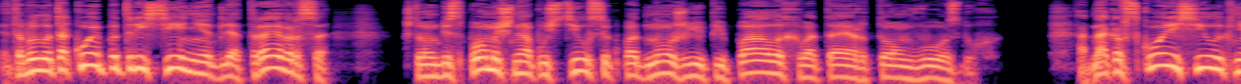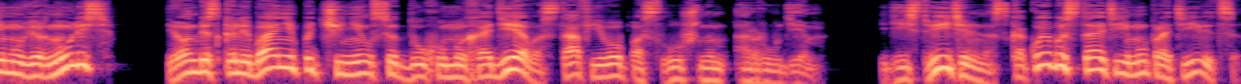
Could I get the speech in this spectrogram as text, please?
Это было такое потрясение для Треверса, что он беспомощно опустился к подножию пипала, хватая ртом воздух. Однако вскоре силы к нему вернулись, и он без колебаний подчинился духу Махадева, став его послушным орудием. И действительно, с какой бы стати ему противиться?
